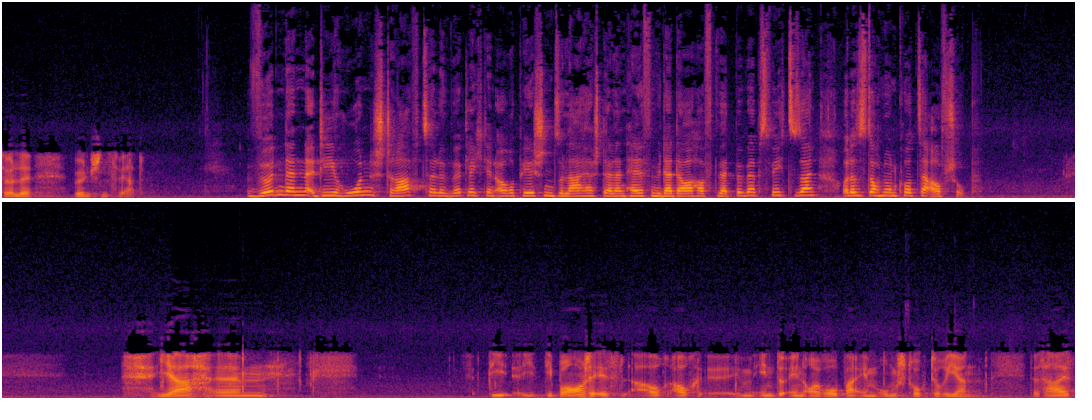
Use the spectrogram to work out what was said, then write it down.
Zölle wünschenswert. Würden denn die hohen Strafzölle wirklich den europäischen Solarherstellern helfen, wieder dauerhaft wettbewerbsfähig zu sein? Oder ist es doch nur ein kurzer Aufschub? Ja, ähm, die, die Branche ist auch, auch in, in Europa im Umstrukturieren. Das heißt,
